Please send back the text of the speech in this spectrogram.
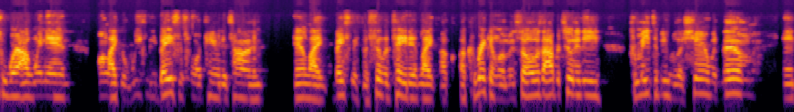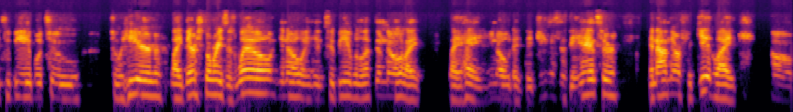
to where I went in on like a weekly basis for a period of time and like basically facilitated like a, a curriculum. And so it was an opportunity for me to be able to share with them and to be able to to hear like their stories as well, you know, and, and to be able to let them know like like hey, you know that, that Jesus is the answer. And I'll never forget like um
